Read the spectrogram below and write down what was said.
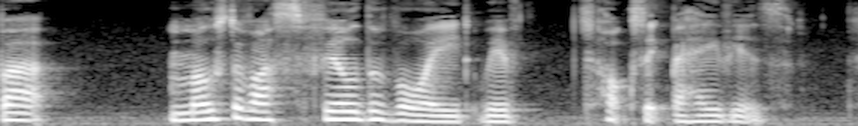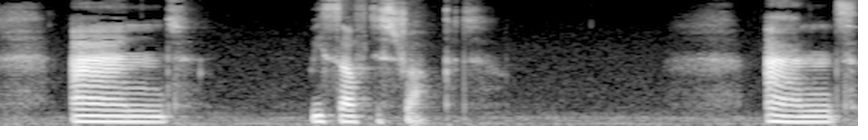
but most of us fill the void with toxic behaviors and we self destruct. And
